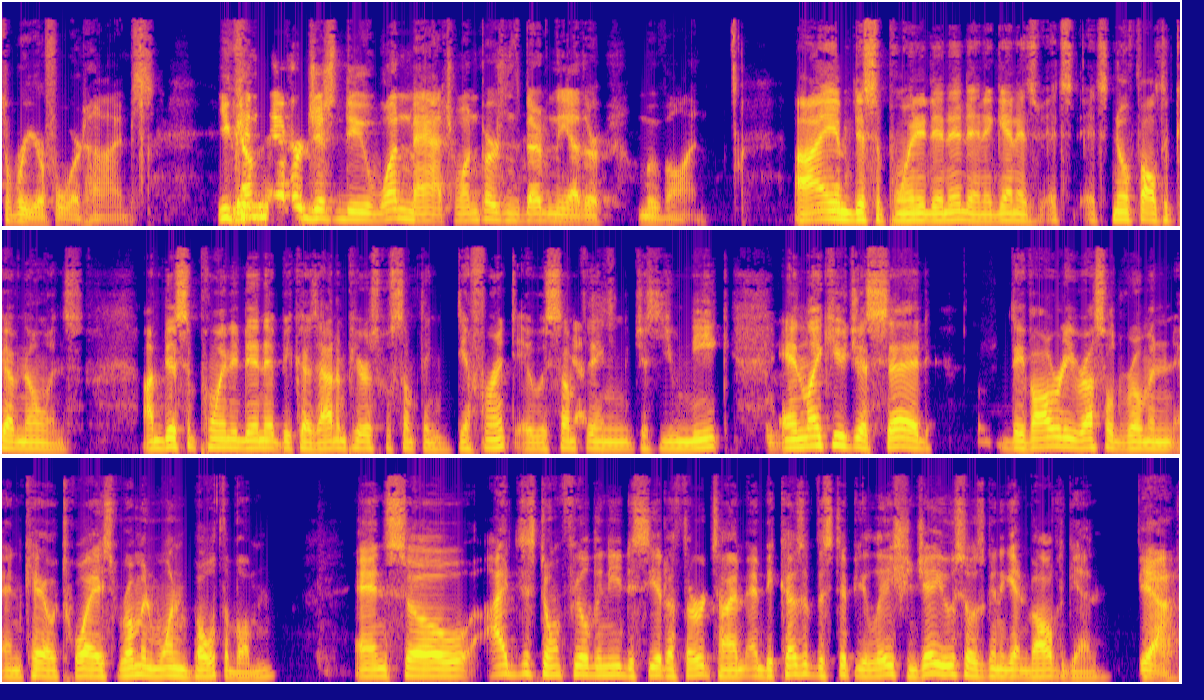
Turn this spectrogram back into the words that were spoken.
three or four times. You can never just do one match one person's better than the other move on. I am disappointed in it, and again, it's it's it's no fault of Kevin Owens. I'm disappointed in it because Adam Pearce was something different. It was something just unique, mm-hmm. and like you just said, they've already wrestled Roman and KO twice. Roman won both of them, and so I just don't feel the need to see it a third time. And because of the stipulation, Jey Uso is going to get involved again. yeah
